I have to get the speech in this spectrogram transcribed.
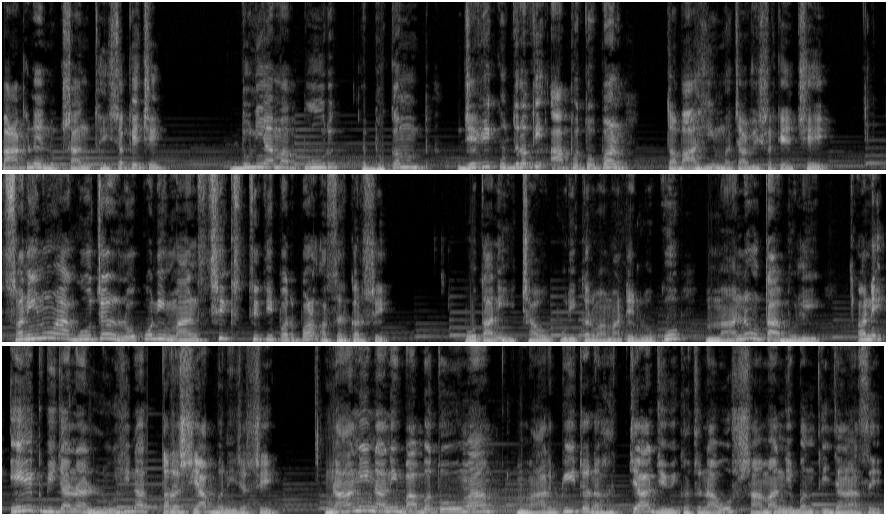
પાકને નુકસાન થઈ શકે છે. દુનિયામાં પૂર, ભૂકંપ જેવી કુદરતી આફતો પણ તબાહી મચાવી શકે છે. શનિનું આ ગોચર લોકોની માનસિક સ્થિતિ પર પણ અસર કરશે. પોતાની ઈચ્છાઓ પૂરી કરવા માટે લોકો માનવતા ભૂલી અને એકબીજાના લોહીના તરસ્યા બની જશે. નાની નાની બાબતોમાં મારપીટ અને હત્યા જેવી ઘટનાઓ સામાન્ય બનતી જણાશે.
